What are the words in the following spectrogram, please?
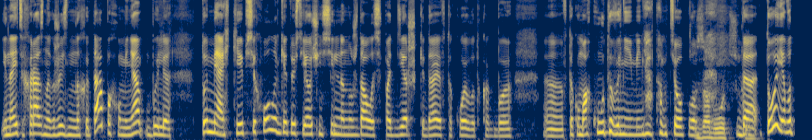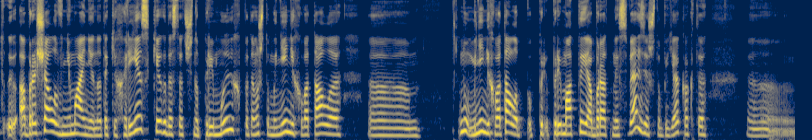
И на этих разных жизненных этапах у меня были то мягкие психологи, то есть я очень сильно нуждалась в поддержке, да, и в такой вот как бы э, в таком окутывании меня там теплым. Заботушка. Да, то я вот э, обращала внимание на таких резких, достаточно прямых, потому что мне не хватало, э, ну, мне не хватало прямоты обратной связи, чтобы я как-то, э,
